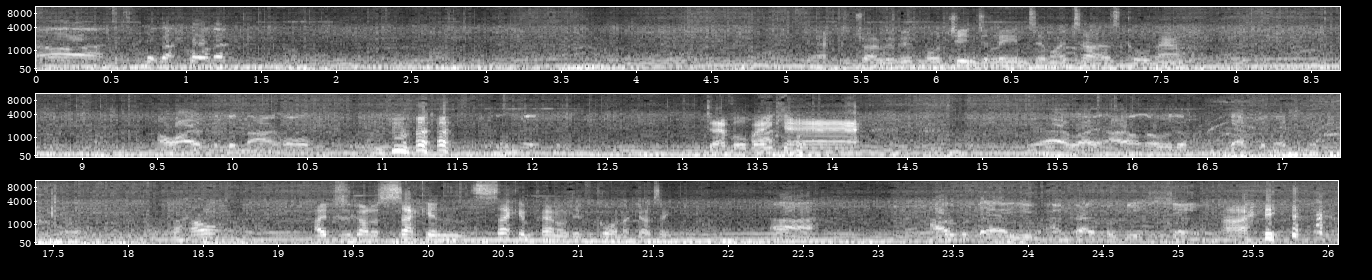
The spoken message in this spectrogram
Oh, hit that corner. I have to drive a bit more gingerly until my tyres cool down. Oh, I haven't done that at all. Devil may care! yeah, like, I don't know the definition of it. Oh, I just got a second second penalty for corner cutting. Ah, how dare you? Andrex would be ashamed. I,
